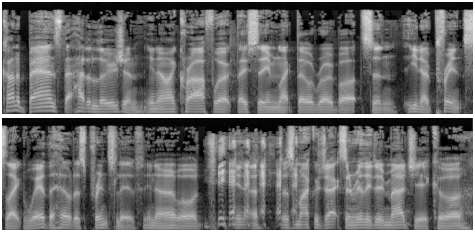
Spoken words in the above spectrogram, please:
kind of bands that had illusion. You know, like Kraftwerk, they seemed like they were robots, and you know, Prince. Like, where the hell does Prince live? You know, or you know, does Michael Jackson really do magic? Or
